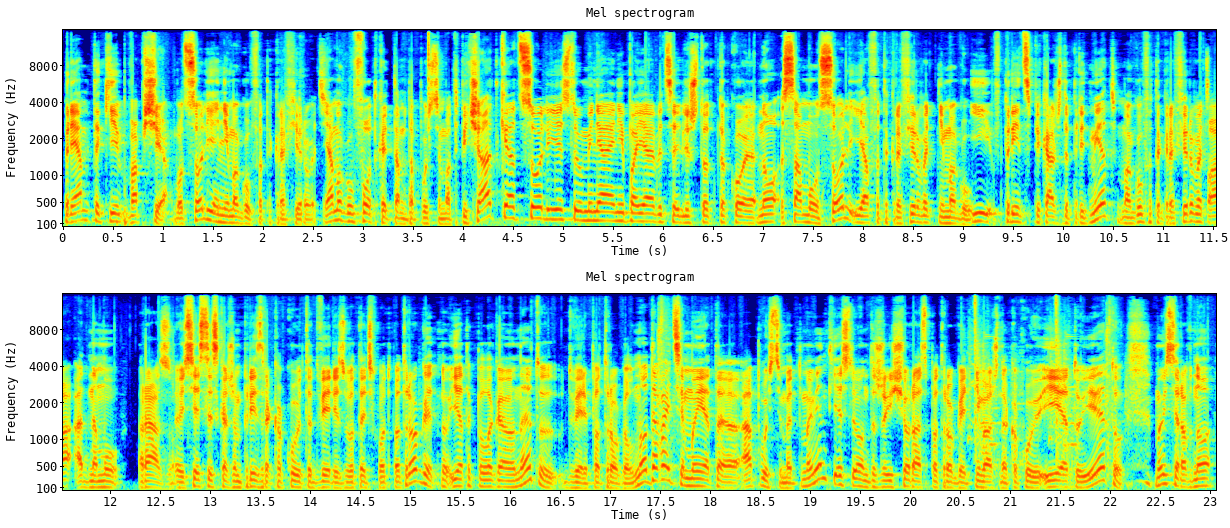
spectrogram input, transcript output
прям таки вообще. Вот соль я не могу фотографировать. Я могу фоткать там, допустим, отпечатки от соли, если у меня они появятся или что-то такое, но саму соль я фотографировать не могу. И, в принципе, каждый предмет могу фотографировать по одному разу. То есть, если, скажем, призрак какую-то дверь из вот этих вот потрогает, ну, я так полагаю, он эту дверь потрогал, но давайте мы это опустим, этот момент, если он даже еще раз потрогает, неважно какую, и эту, и эту, мы все равно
